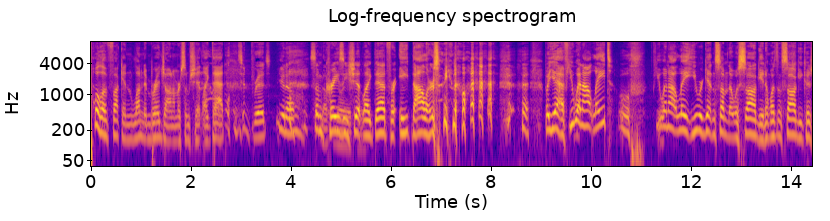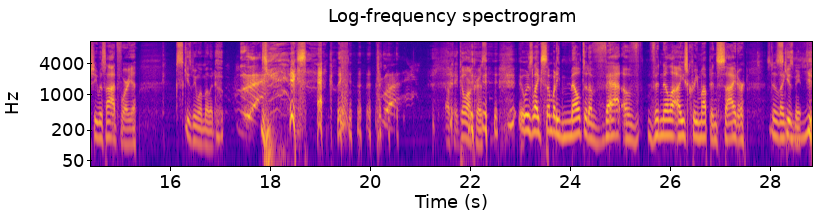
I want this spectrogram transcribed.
pull a fucking london bridge on them or some shit like that London Bridge. you know, some Not crazy shit like that for eight dollars, you know. but yeah, if you went out late, oof, if you went out late, you were getting something that was soggy, and it wasn't soggy because she was hot for you. Excuse me one moment. exactly. Okay, go on, Chris. It was like somebody melted a vat of vanilla ice cream up inside her. It's just like, Excuse me.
